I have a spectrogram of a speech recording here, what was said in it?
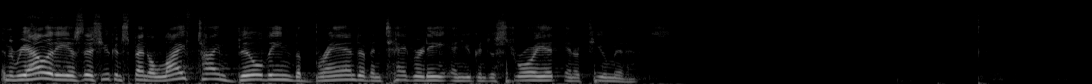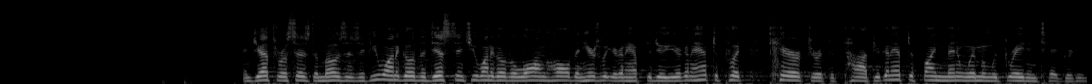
And the reality is this you can spend a lifetime building the brand of integrity and you can destroy it in a few minutes. And Jethro says to Moses, if you want to go the distance, you want to go the long haul, then here's what you're going to have to do. You're going to have to put character at the top. You're going to have to find men and women with great integrity.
